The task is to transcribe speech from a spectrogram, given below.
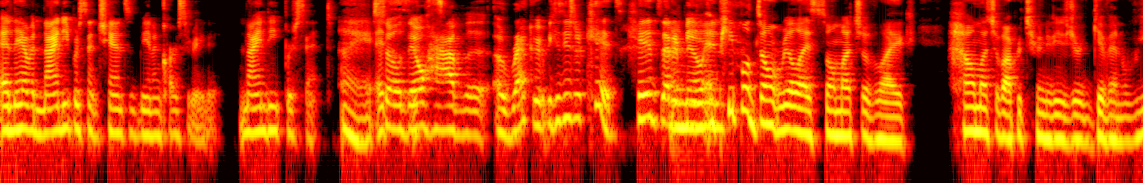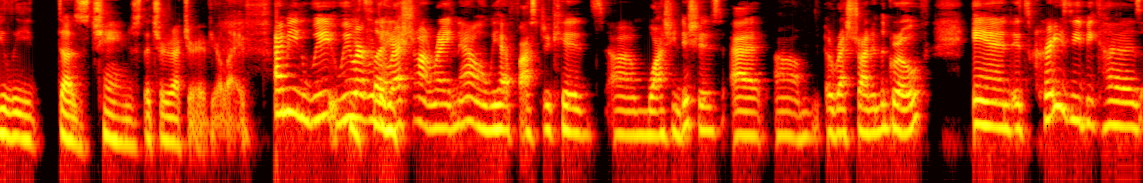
And they have a 90% chance of being incarcerated. 90%. Ay, so they'll have a, a record because these are kids, kids that are know, being. and people don't realize so much of like how much of opportunities you're given really does change the trajectory of your life. I mean, we we work It's with a restaurant right now, and we have foster kids um, washing dishes at um, a restaurant in the Grove, and it's crazy because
